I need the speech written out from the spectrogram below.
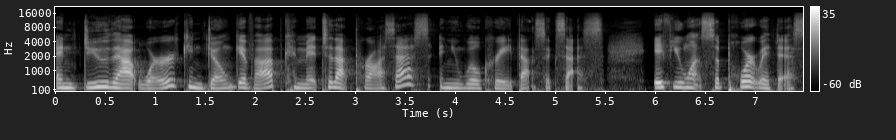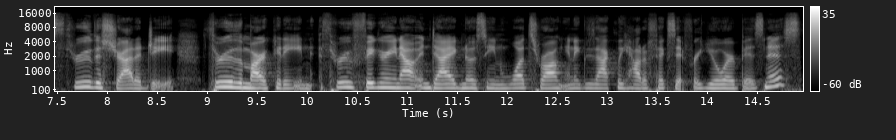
And do that work and don't give up. Commit to that process, and you will create that success. If you want support with this through the strategy, through the marketing, through figuring out and diagnosing what's wrong and exactly how to fix it for your business,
